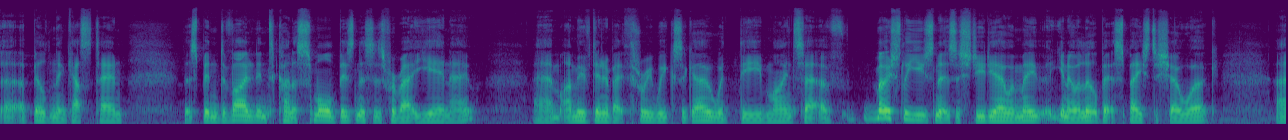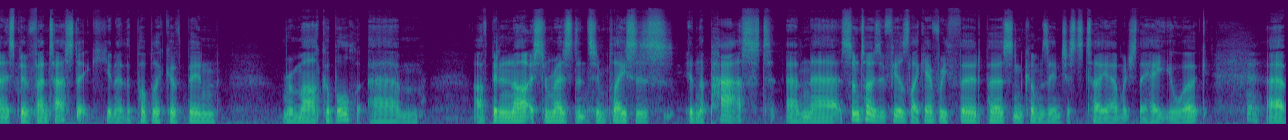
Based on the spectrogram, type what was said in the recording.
a building in Castletown, that's been divided into kind of small businesses for about a year now. Um, I moved in about three weeks ago with the mindset of mostly using it as a studio and maybe you know a little bit of space to show work, and it's been fantastic. You know the public have been remarkable. Um, I've been an artist in residence in places in the past, and uh, sometimes it feels like every third person comes in just to tell you how much they hate your work. uh,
